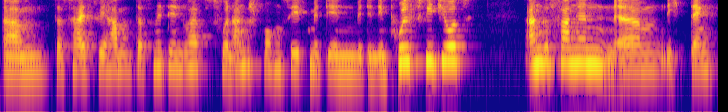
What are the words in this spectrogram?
Ähm, das heißt, wir haben das mit den, du hast es vorhin angesprochen, Safe, mit den, mit den Impulsvideos angefangen. Ähm, ich denke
